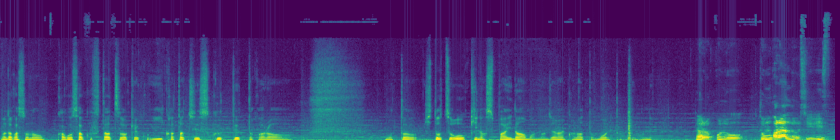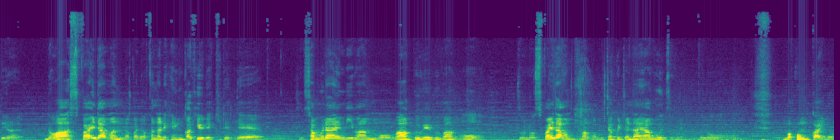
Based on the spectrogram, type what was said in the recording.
まあ、だからその過去作2つは結構いい形で救ってったからまた一つ大きなスパイダーマンなんじゃないかなと思えたけどね。だからこのトム・ホランドのシリーズっていうのはスパイダーマンの中ではかなり変化球で来ててサムライミ版もマーク・ウェブ版もそのスパイダーマンがむちゃくちゃ悩むんですよね。その、まあ、今回の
